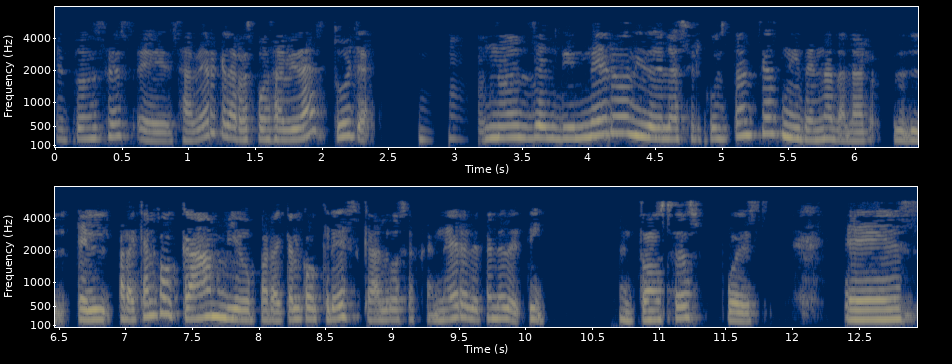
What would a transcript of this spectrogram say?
Entonces, eh, saber que la responsabilidad es tuya, no es del dinero, ni de las circunstancias, ni de nada. el, para que algo cambie o para que algo crezca, algo se genere, depende de ti. Entonces, pues es,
